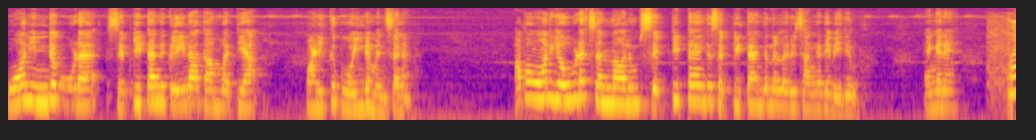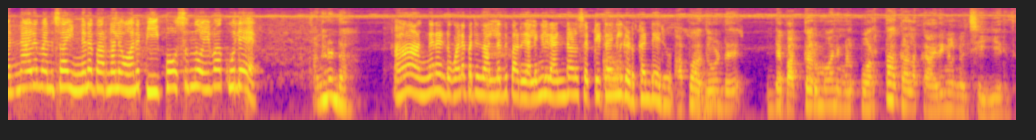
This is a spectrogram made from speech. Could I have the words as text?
ഓൻ ഇന്റെ കൂടെ സെപ്റ്റി ടാങ്ക് ക്ലീൻ ആക്കാൻ പറ്റിയ പണിക്ക് പോയിന്റെ മനുഷ്യനാണ്. അപ്പൊ ഓൻ എവിടെ ചെന്നാലും സെപ്റ്റി ടാങ്ക് സെപ്റ്റി ടാങ്ക് എന്നുള്ള ഒരു സംഗതി വരൂ എങ്ങനെ? പൊന്നാര മനസ്സാ ഇങ്ങനെ പറഞ്ഞാൽ ഓനെ പീപ്പോസ് ഒഴിവാക്കൂലേ? അങ്ങനെ ഉണ്ടാ ആ അങ്ങനെ ഉണ്ട് ഓനെ പറ്റി നല്ലത് പറയാം. അല്ലെങ്കിൽ രണ്ടാളും സെപ്റ്റി ടാങ്കിൽ കിടക്കേണ്ടി വരും. അപ്പൊ അതുകൊണ്ട് എന്റെ ബക്കർമോ നിങ്ങൾ പുറത്താക്കാനുള്ള കാര്യങ്ങൾ നിങ്ങൾ ചെയ്യരുത്.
